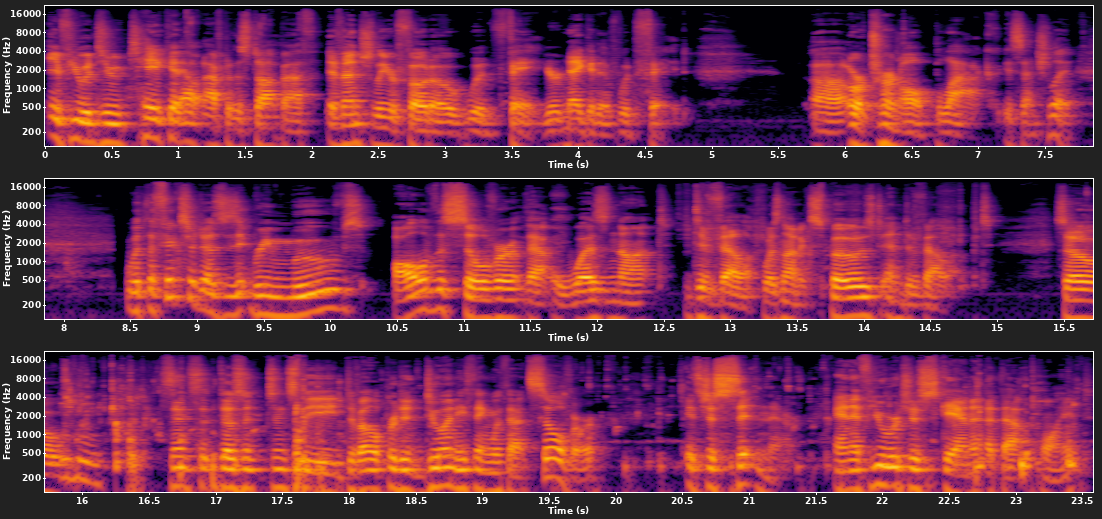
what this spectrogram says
if you were to take it out after the stop bath, eventually your photo would fade, your negative would fade, uh, or turn all black, essentially. What the fixer does is it removes all of the silver that was not developed, was not exposed and developed. So since it doesn't, since the developer didn't do anything with that silver, it's just sitting there. And if you were to scan it at that point,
